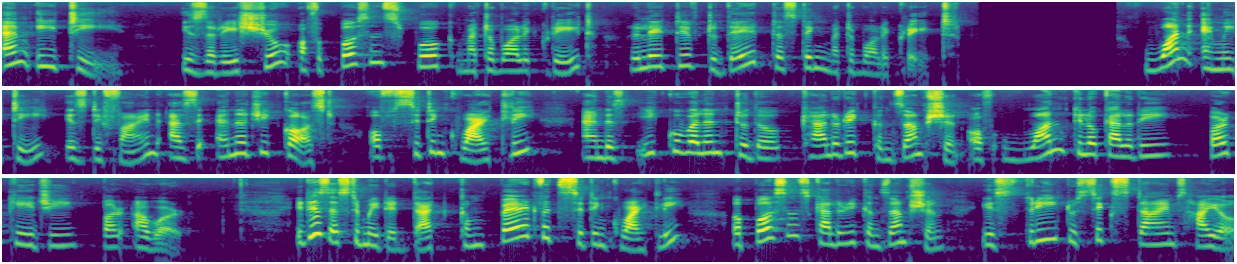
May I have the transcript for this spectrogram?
MET is the ratio of a person's work metabolic rate relative to their resting metabolic rate. 1 MET is defined as the energy cost of sitting quietly and is equivalent to the caloric consumption of 1 kilocalorie per kg per hour. It is estimated that compared with sitting quietly, a person's calorie consumption is 3 to 6 times higher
